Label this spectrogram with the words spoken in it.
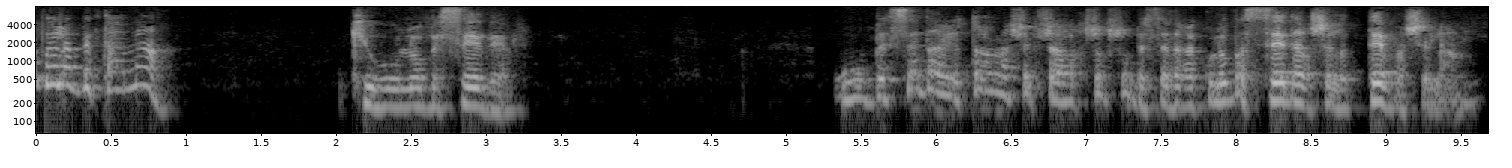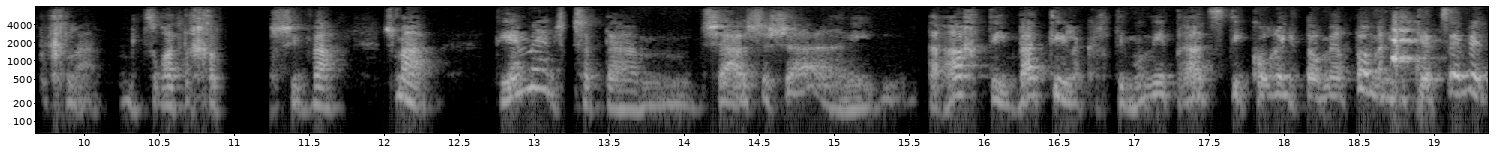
לבוא אליו בטענה, כי הוא לא בסדר. הוא בסדר יותר ממה שאפשר לחשוב שהוא בסדר, רק הוא לא בסדר של הטבע שלנו בכלל, בצורת החשיבה. שמע, תהיה מן שאתה שעה ששעה, אני טרחתי, באתי, לקחתי מונית, רצתי, כל רגע אתה אומר, פעם אני מתייצבת,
